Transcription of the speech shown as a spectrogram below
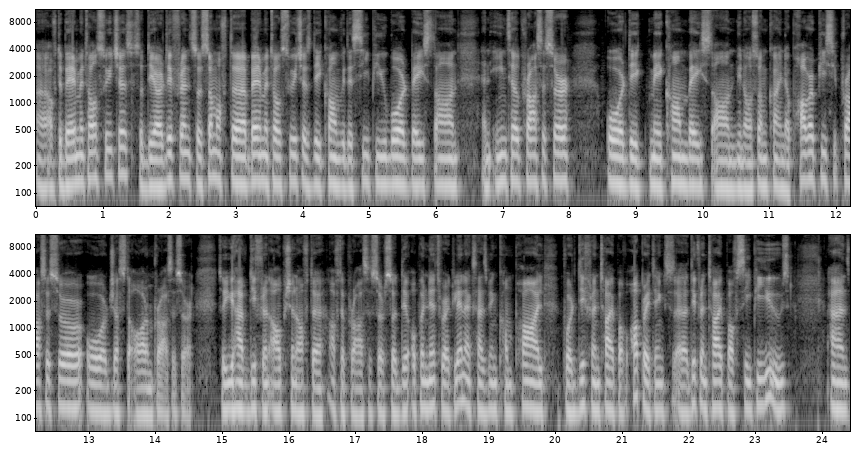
uh, of the bare metal switches. So they are different. So some of the bare metal switches they come with a CPU board based on an Intel processor or they may come based on you know some kind of power PC processor or just the ARM processor. So you have different option of the of the processor. So the open network Linux has been compiled for different type of operating uh, different type of CPUs and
